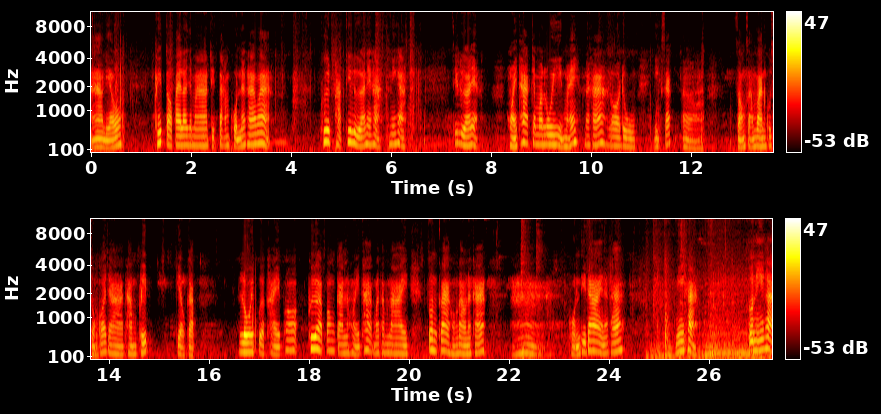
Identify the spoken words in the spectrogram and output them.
อ้าวเดี๋ยวคลิปต่อไปเราจะมาติดตามผลนะคะว่า พืชผักที่เหลือเนี่ยค่ะ นี่ค่ะ ที่เหลือเนี่ย หอยทากจะมาลุยอีกไหมนะคะ รอดูอีกสักสองสามวันครูสงก็จะทำคลิปเกี่ยวกับ โรยเปลือกไข่เพราะเพื่อป้องกันหอยทากมาทำลายต้นกล้าของเรานะคะอ่าผลที่ได้นะคะ นี่ค่ะ ตัวนี้ค่ะ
